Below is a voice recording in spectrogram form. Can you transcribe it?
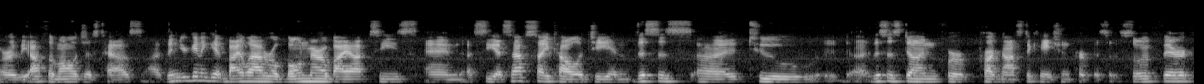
or the ophthalmologist has, uh, then you're going to get bilateral bone marrow biopsies and a CSF cytology, and this is uh, to uh, this is done for prognostication purposes. So if there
